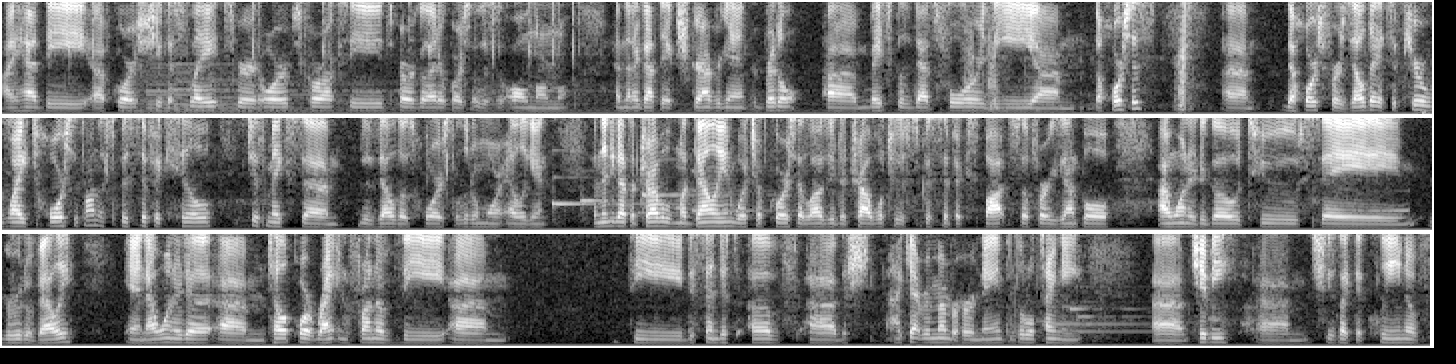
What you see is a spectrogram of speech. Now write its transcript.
I had the, of course, Sheikah Slate, Spirit Orbs, Korok Seeds, Paraglider, of course, this is all normal. And then I got the extravagant Bridle um, basically, that's for the um, the horses. Um, the horse for Zelda. It's a pure white horse. It's on a specific hill. It just makes um, the Zelda's horse a little more elegant. And then you got the travel medallion, which of course allows you to travel to a specific spots. So, for example, I wanted to go to say Gerudo Valley, and I wanted to um, teleport right in front of the um, the descendant of uh, the I can't remember her name, the little tiny uh, Chibi. Um, she's like the queen of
